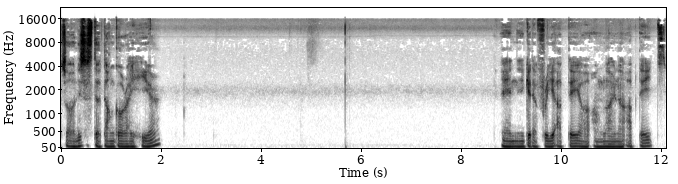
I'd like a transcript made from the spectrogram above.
So this is the dongle right here. And you get a free update or online updates.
